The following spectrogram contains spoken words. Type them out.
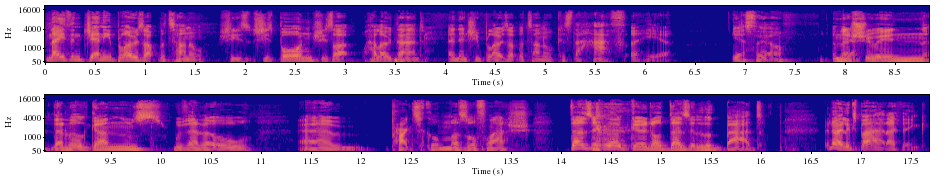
Nathan, Jenny blows up the tunnel. She's she's born. She's like, "Hello, Dad," and then she blows up the tunnel because the Hath are here. Yes, they are. And they're shooting their little guns with their little um, practical muzzle flash. Does it look good or does it look bad? No, it looks bad. I think.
